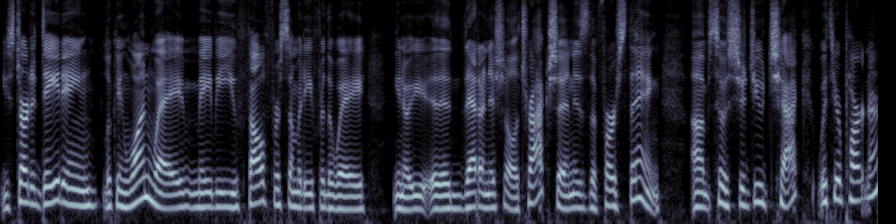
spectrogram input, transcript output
you started dating looking one way maybe you fell for somebody for the way you know you, uh, that initial attraction is the first thing um, so should you check with your partner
